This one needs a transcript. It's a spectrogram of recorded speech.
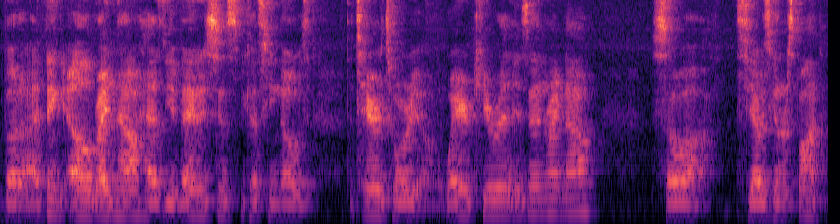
but uh, I think L right now has the advantage since because he knows the territory of where Kira is in right now. So, uh, see how he's gonna respond.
